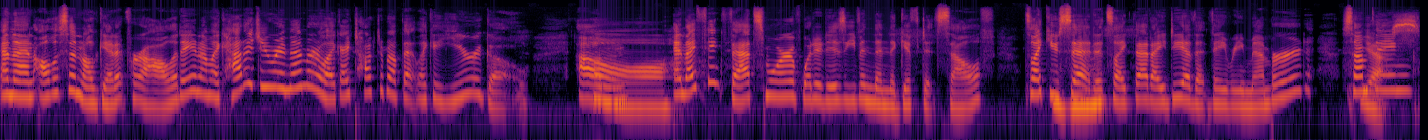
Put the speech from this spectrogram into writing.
and then all of a sudden I'll get it for a holiday. And I'm like, how did you remember? Like, I talked about that like a year ago. Um, and I think that's more of what it is, even than the gift itself. It's like you said, Mhm. it's like that idea that they remembered something Yes.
